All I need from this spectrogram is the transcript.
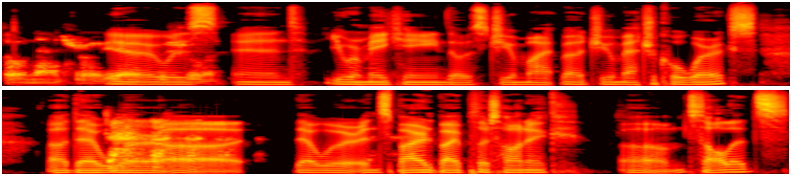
so natural. Yeah, yeah it was, sure. and you were making those geomet- uh, geometrical works uh, that were uh, that were inspired by Platonic um, solids,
